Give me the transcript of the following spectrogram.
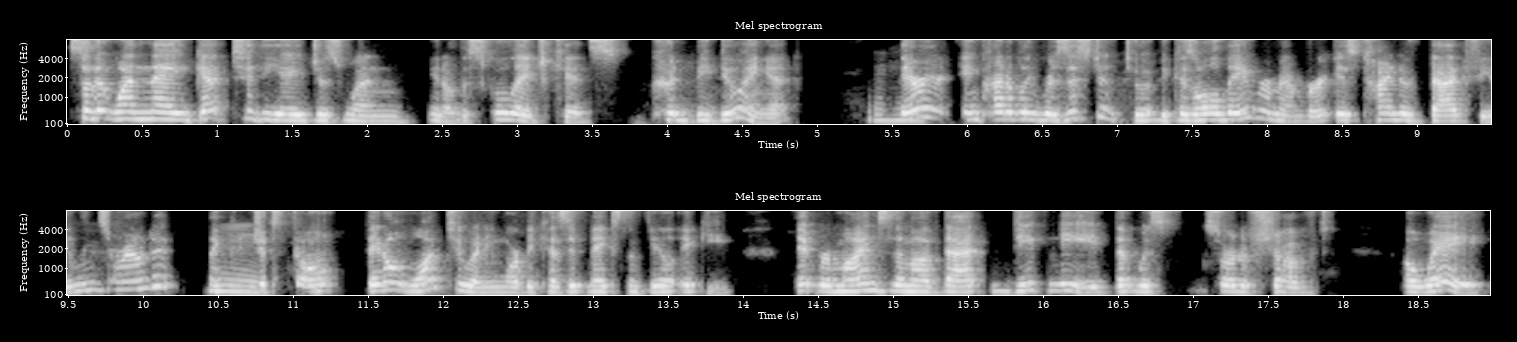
So that when they get to the ages when, you know, the school age kids could be doing it, mm-hmm. they're incredibly resistant to it because all they remember is kind of bad feelings around it. Like mm. just don't they don't want to anymore because it makes them feel icky. It reminds them of that deep need that was sort of shoved away.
